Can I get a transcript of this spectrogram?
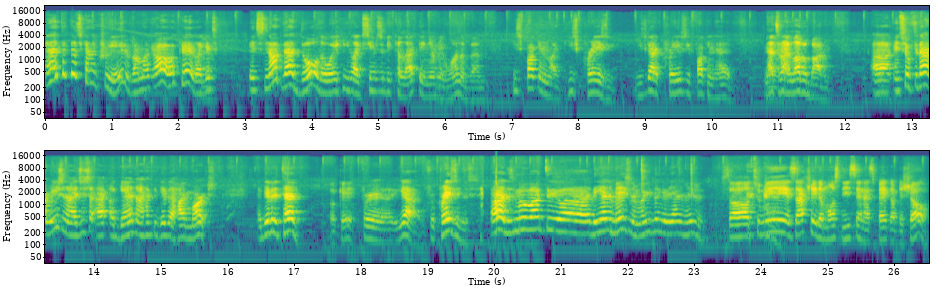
And I think that's kind of creative. I'm like, oh okay, like Yeah. it's it's not that dull the way he like seems to be collecting every one of them. He's fucking like he's crazy. He's got a crazy fucking head. And that's Yeah. what I love about him. Uh, and so for that reason, I just I, again I have to give it high marks. I give it a ten Okay. for uh, yeah for craziness. All right, let's move on to uh, the animation. What do you think of the animation? So to me, it's actually the most decent aspect of the show.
